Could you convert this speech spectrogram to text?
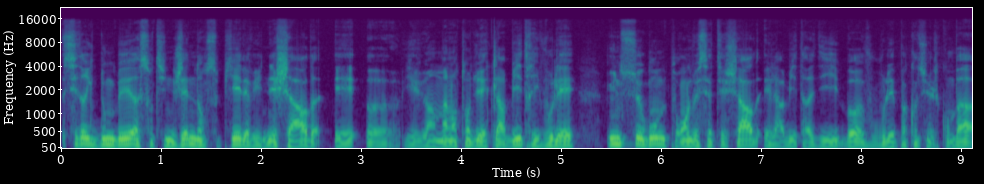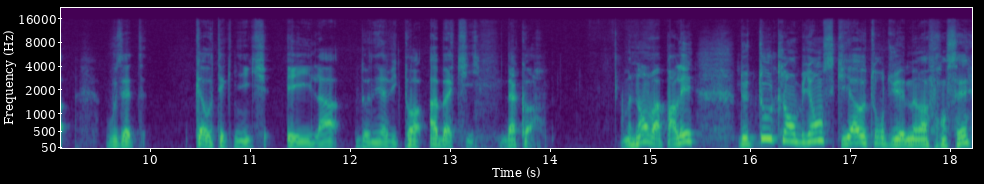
Cédric Doumbé a senti une gêne dans ce pied, il avait une écharde et euh, il y a eu un malentendu avec l'arbitre. Il voulait une seconde pour enlever cette écharde et l'arbitre a dit bon, Vous voulez pas continuer le combat, vous êtes chaos technique et il a donné la victoire à Baki. D'accord. Maintenant, on va parler de toute l'ambiance qu'il y a autour du MMA français.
